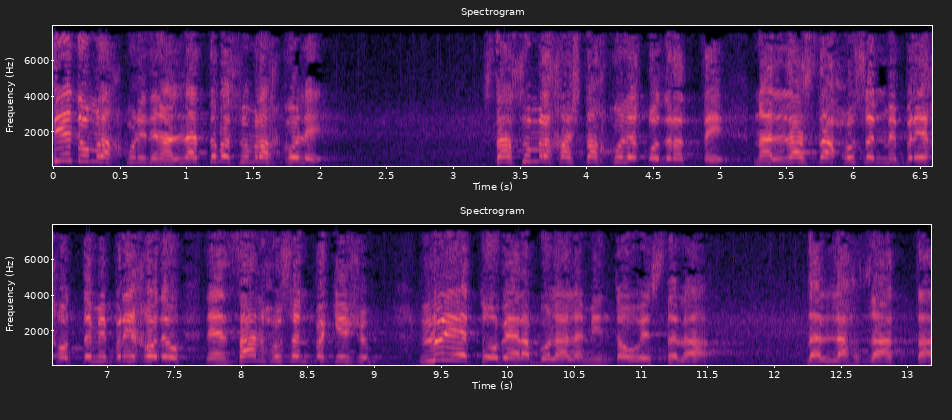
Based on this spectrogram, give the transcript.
دې دومره ښکلی دی نه الله ته به څومره ښکلی ستا څومره خشته ښکلی قدرت دی نه الله ستا حسن مې پرېښود ته مې پرېښود د انسان حسن پکې شو لویه توبه رب العالمین ته وویستله د الله ذات ته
